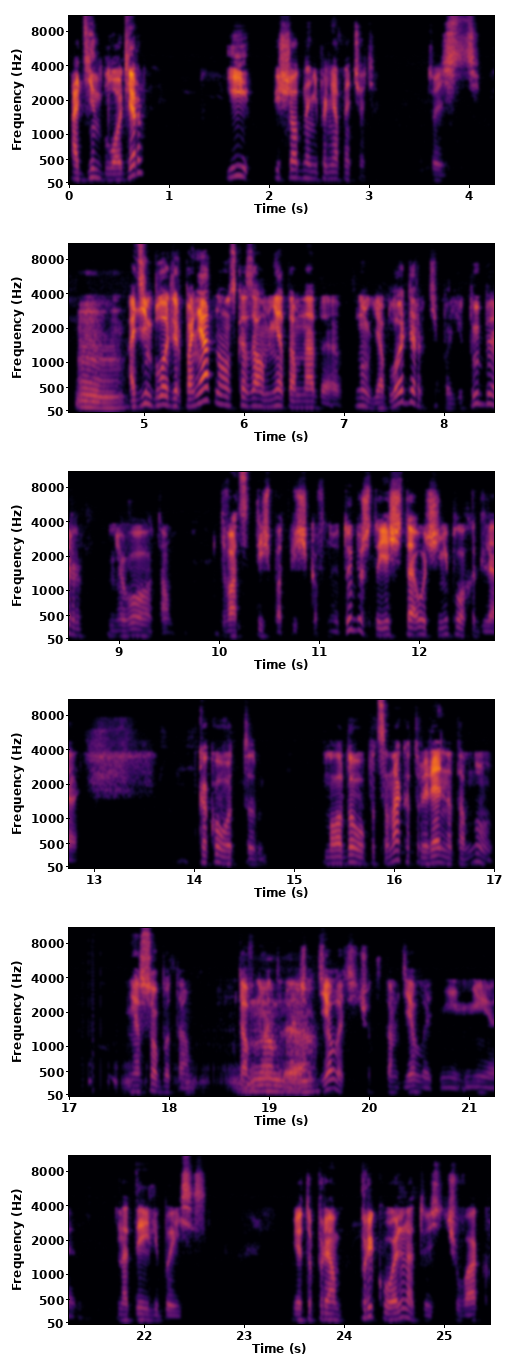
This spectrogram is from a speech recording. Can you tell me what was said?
один блогер, и еще одна непонятная тетя. То есть М, один блогер, понятно, он сказал, мне там надо, ну, я блогер, типа ютубер, у него там 20 тысяч подписчиков на ютубе, что я считаю очень неплохо для какого-то молодого пацана, который реально там, ну, не особо там давно ну это да. начал делать, что-то там делает не, не на daily basis. Это прям прикольно, то есть чувак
